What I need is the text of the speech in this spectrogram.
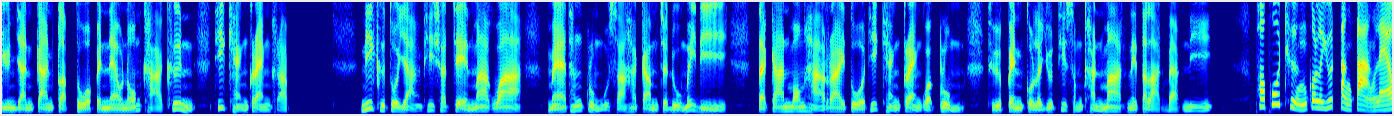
ยืนยันการกลับตัวเป็นแนวโน้มขาขึ้นที่แข็งแกร่งครับ นี่คือตัวอย่างที่ชัดเจนมากว่า แม้ทั้งกลุ่มอุตสาหกรรมจะดูไม่ดี แต่การมองหารายตัวที่แข็งแกร่งกว่ากลุ่ม ถือเป็นกลยุทธ์ที่สำคัญมากในตลาดแบบนี้ พอพูดถึงกลยุทธ์ต่างๆ แล้ว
